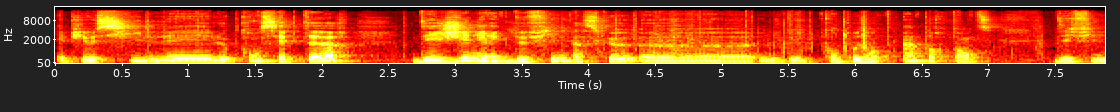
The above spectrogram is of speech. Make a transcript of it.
et puis aussi le concepteur des génériques de films parce que une des composantes importantes des films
